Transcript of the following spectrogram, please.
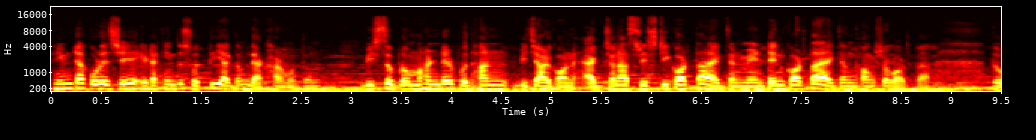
থিমটা করেছে, এটা কিন্তু সত্যিই একদম দেখার মতন। বিশ্ব ব্রহ্মাণ্ডের প্রধান বিচারগণ একজনা সৃষ্টিকর্তা, একজন মেনটেন কর্তা একজন ধ্বংসকর্তা। তো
